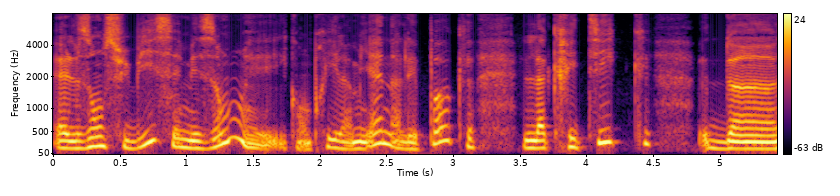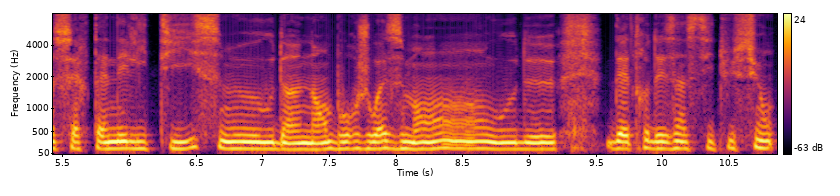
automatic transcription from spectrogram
elles ont subi, ces maisons, et y compris la mienne à l'époque, la critique d'un certain élitisme ou d'un embourgeoisement ou d'être des institutions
